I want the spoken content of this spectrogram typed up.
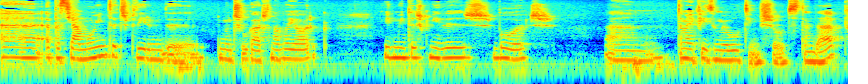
uh, a passear muito, a despedir-me de, de, muitos lugares de Nova York e de muitas comidas boas. Uh, também fiz o meu último show de stand-up,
